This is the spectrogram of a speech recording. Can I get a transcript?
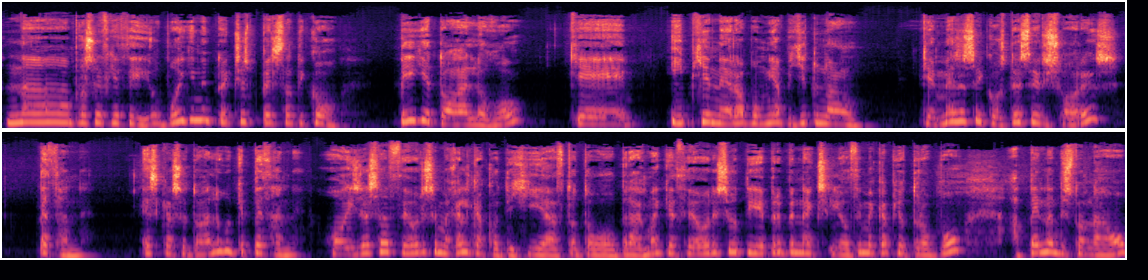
να προσευχηθεί. Όπου έγινε το εξής περιστατικό. Πήγε το άλογο και ήπια νερό από μια πηγή του ναού. και μέσα σε 24 ώρες πέθανε. Έσκασε το άλογο και πέθανε. Ο Ιζέσα θεώρησε μεγάλη κακοτυχία αυτό το πράγμα και θεώρησε ότι έπρεπε να εξηλαιωθεί με κάποιο τρόπο απέναντι στο ναό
